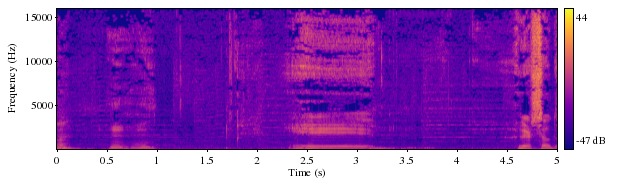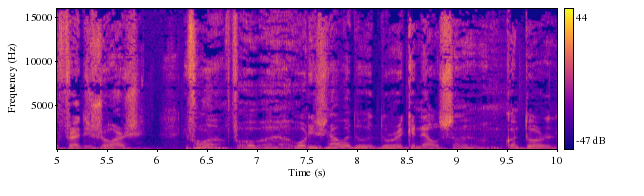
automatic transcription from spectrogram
né? Uhum. E versão do Fred Jorge. E foi uma- foi- o original é do, do Rick Nelson, um cantor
